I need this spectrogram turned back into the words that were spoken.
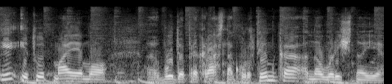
І, і тут маємо, е, буде прекрасна куртинка новорічної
